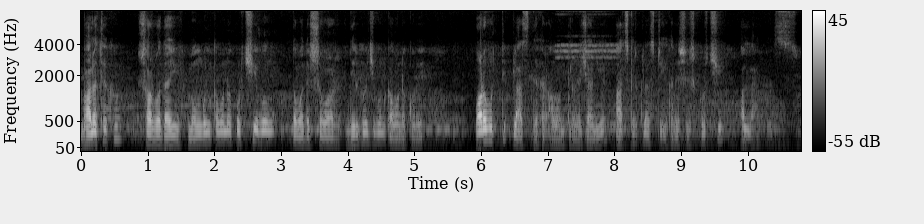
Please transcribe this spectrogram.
ভালো থেকো, সর্বদাই মঙ্গল কামনা করছি এবং তোমাদের সবার দীর্ঘ জীবন কামনা করে পরবর্তী ক্লাস দেখার আমন্ত্রণ জানিয়ে আজকের ক্লাসটি এখানে শেষ করছি। আল্লাহ হাফেজ।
